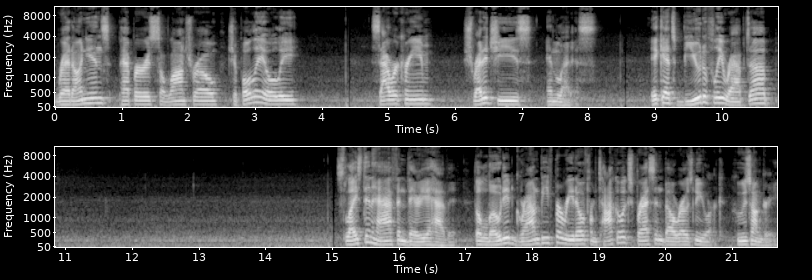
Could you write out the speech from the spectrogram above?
red onions, peppers, cilantro, chipotle aioli, sour cream, shredded cheese, and lettuce. It gets beautifully wrapped up, sliced in half, and there you have it. The loaded ground beef burrito from Taco Express in Bellerose, New York. Who's hungry?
